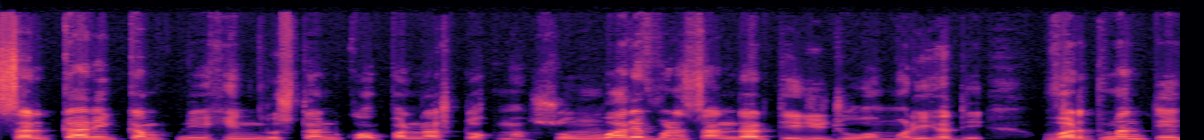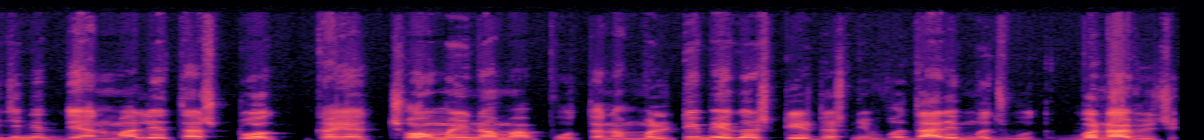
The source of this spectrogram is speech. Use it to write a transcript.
સરકારી કંપની હિન્દુસ્તાન કોપરના સ્ટોકમાં. સોમવારે પણ શાનદાર તેજી જોવા મળી હતી. વર્તમાન તેજીને ધ્યાનમાં લેતા સ્ટોક ગયા છ મહિનામાં પોતાના મલ્ટીબેગર સ્ટેટસને વધારે મજબૂત બનાવ્યું છે.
